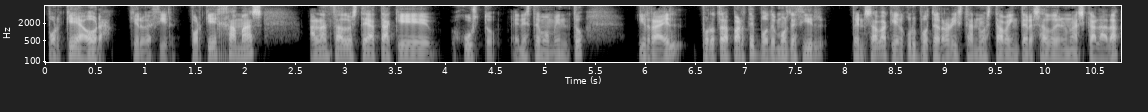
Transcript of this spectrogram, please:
¿por qué ahora? Quiero decir, ¿por qué jamás ha lanzado este ataque justo en este momento? Israel, por otra parte, podemos decir, pensaba que el grupo terrorista no estaba interesado en una escalada,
